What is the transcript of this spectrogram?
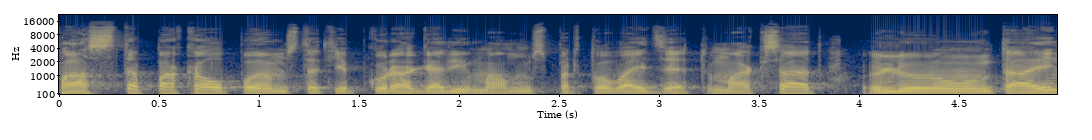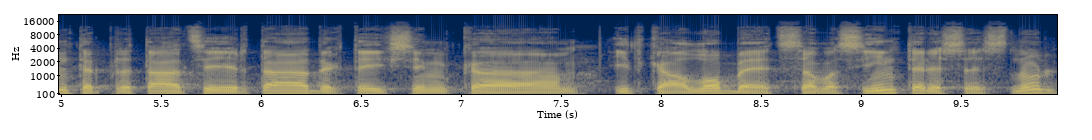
pasta pakalpojumus, tad jebkurā gadījumā mums par to vajadzētu maksāt. Un tā interpretācija ir tāda, teiksim, ka it kā lobēt savas intereses. Nu,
